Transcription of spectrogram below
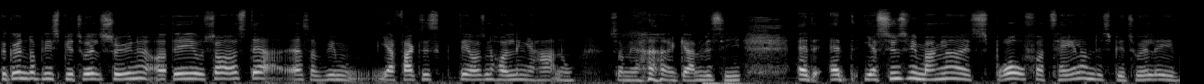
begyndte at blive spirituelt søgende, og det er jo så også der, altså vi, jeg faktisk, det er også en holdning, jeg har nu, som jeg gerne vil sige, at, at jeg synes, vi mangler et sprog for at tale om det spirituelle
